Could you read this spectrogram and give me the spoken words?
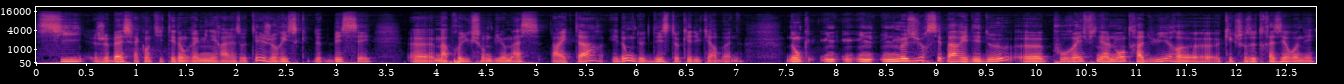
Si je baisse la quantité d'engrais minéral azoté, je risque de baisser euh, ma production de biomasse par hectare et donc de déstocker du carbone. Donc une, mesure séparée des deux euh, pourrait finalement traduire euh, quelque chose de très erroné.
